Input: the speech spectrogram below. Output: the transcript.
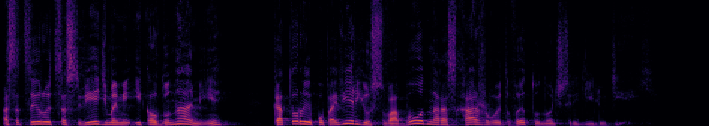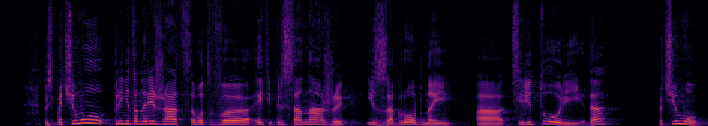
ассоциируется с ведьмами и колдунами, которые по поверью свободно расхаживают в эту ночь среди людей. То есть почему принято наряжаться вот в эти персонажи из загробной а, территории, да? Почему?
